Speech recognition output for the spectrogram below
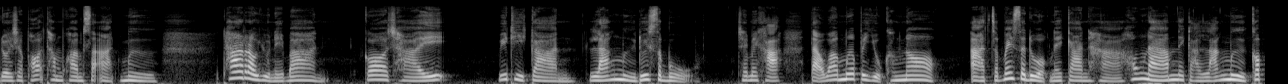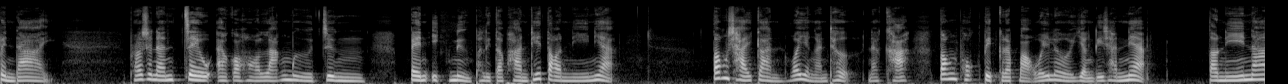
โดยเฉพาะทำความสะอาดมือ ถ้าเราอยู่ในบ้าน ก็ใช้วิธีการล้างมือด้วยสบู่ ใช่ไหมคะ แต่ว่าเมื่อไปอยู่ข้างนอก อาจจะไม่สะดวกในการหาห้องน้ำในการล้างมือก็เป็นได้ ราะฉะนั้นเจลแอลกอฮอล์ล้างมือจึงเป็นอีกหนึ่งผลิตภัณฑ์ที่ตอนนี้เนี่ยต้องใช้กันว่าอย่างนั้นเถอะนะคะ ต้องพกติดกระเป๋าไว้เลย อย่างดิฉันเนี่ย ตอนนี้น่า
